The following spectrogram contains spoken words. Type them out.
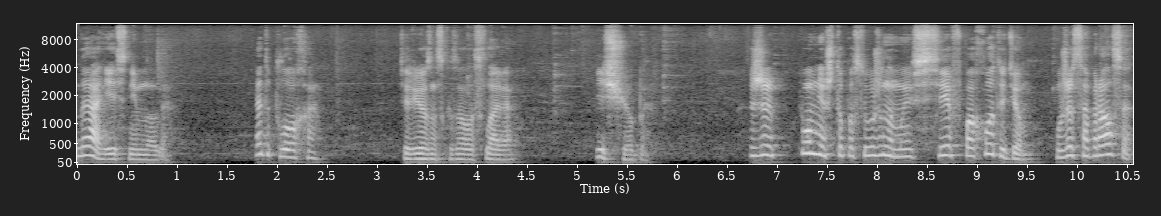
«Да, есть немного». «Это плохо», — серьезно сказала Славя. «Еще бы». «Ты же помнишь, что после ужина мы все в поход идем? Уже собрался?»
